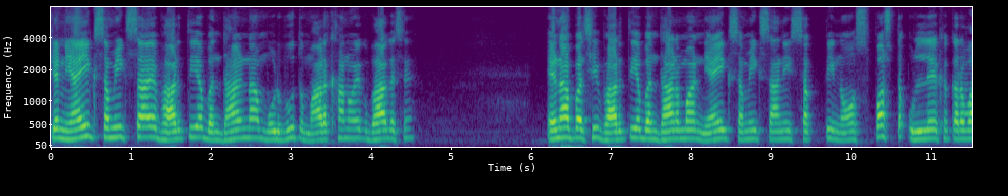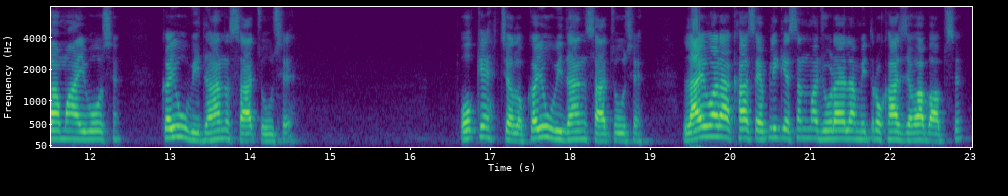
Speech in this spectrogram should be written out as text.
કે ન્યાયિક સમીક્ષા એ ભારતીય બંધારણના મૂળભૂત માળખાનો એક ભાગ છે. એના પછી ભારતીય બંધારણમાં ન્યાયિક સમીક્ષાની શક્તિનો સ્પષ્ટ ઉલ્લેખ કરવામાં આવ્યો છે. કયું વિધાન સાચું છે? ઓકે, ચલો, કયું વિધાન સાચું છે? લાઈવવાળા ખાસ એપ્લિકેશનમાં જોડાયેલા મિત્રો ખાસ જવાબ આપશે.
